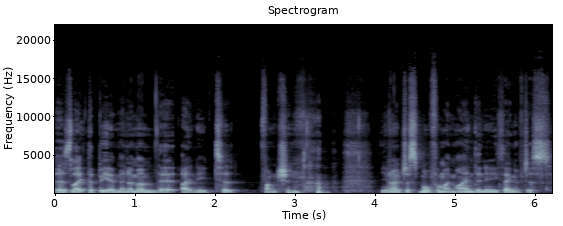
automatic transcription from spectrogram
is like the bare minimum that I need to function. you know, just more for my mind than anything of just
